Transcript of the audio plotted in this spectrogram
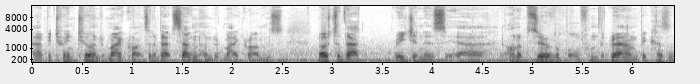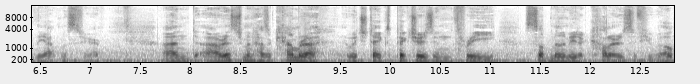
uh, between 200 microns and about 700 microns. Most of that region is uh, unobservable from the ground because of the atmosphere. And our instrument has a camera which takes pictures in three submillimeter colors, if you will.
